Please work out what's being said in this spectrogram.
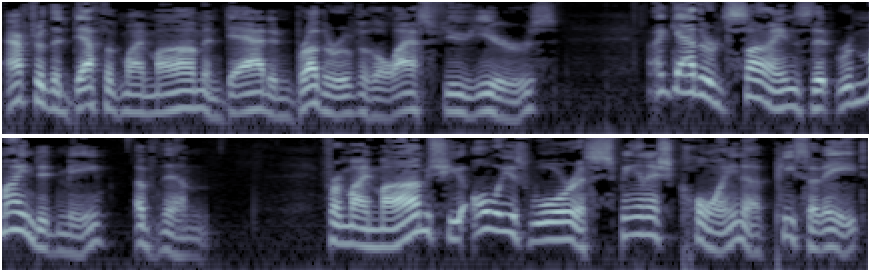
After the death of my mom and dad and brother over the last few years, I gathered signs that reminded me of them. For my mom, she always wore a Spanish coin, a piece of eight,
